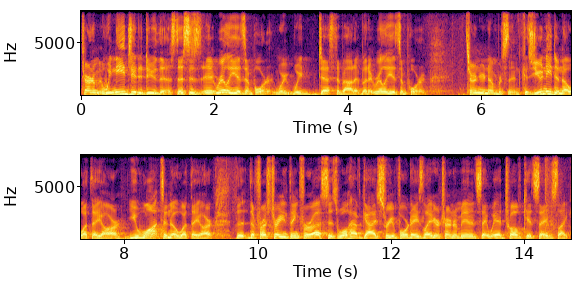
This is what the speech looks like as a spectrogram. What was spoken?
Turn them. We need you to do this. This is. It really is important. We, we jest about it, but it really is important. Turn your numbers in because you need to know what they are. You want to know what they are. The, the frustrating thing for us is we'll have guys three and four days later turn them in and say we had 12 kids saved. It's like,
